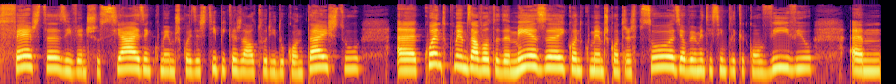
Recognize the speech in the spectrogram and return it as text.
de festas, eventos sociais, em que comemos coisas típicas da altura e do contexto, uh, quando comemos à volta da mesa e quando comemos com outras pessoas, e obviamente isso implica convívio. Um,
